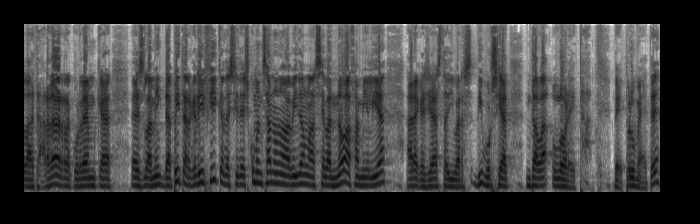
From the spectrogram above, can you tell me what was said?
la tarda. Recordem que és l'amic de Peter Griffey, que decideix començar una nova vida amb la seva nova família, ara que ja està divorciat de la Loreta. Bé, promet, eh?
